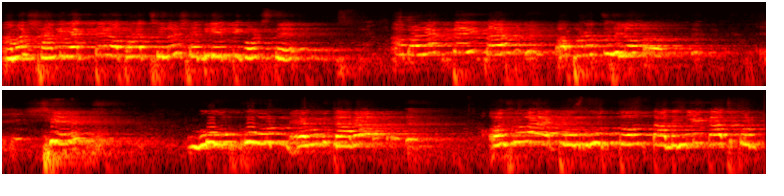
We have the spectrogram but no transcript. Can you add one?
আমার স্বামীর একটাই অপরাধ ছিল সে বিএনপি করছে। আমার একটাই তার অপরাধ ছিল সে গুম এবং যারা অসহায় পঙ্গুত্ব তাদের নিয়ে কাজ করত।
